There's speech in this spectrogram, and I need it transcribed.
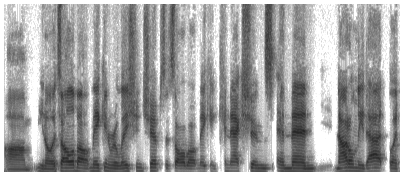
Um, you know, it's all about making relationships. It's all about making connections, and then not only that, but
